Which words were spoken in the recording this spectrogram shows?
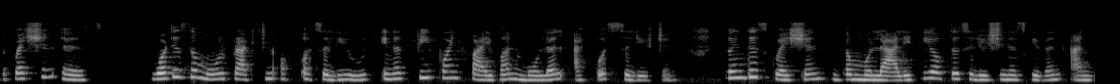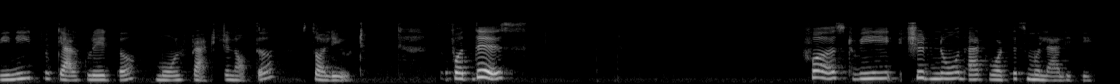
The question is, what is the mole fraction of a solute in a 3.51 molar aqueous solution? So in this question, the molality of the solution is given and we need to calculate the mole fraction of the solute. So for this, first we should know that what is molality.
